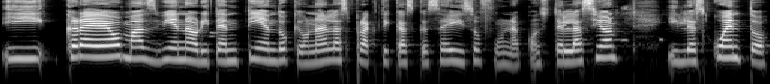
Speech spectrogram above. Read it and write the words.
Y creo, más bien ahorita entiendo que una de las prácticas que se hizo fue una constelación. Y les cuento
